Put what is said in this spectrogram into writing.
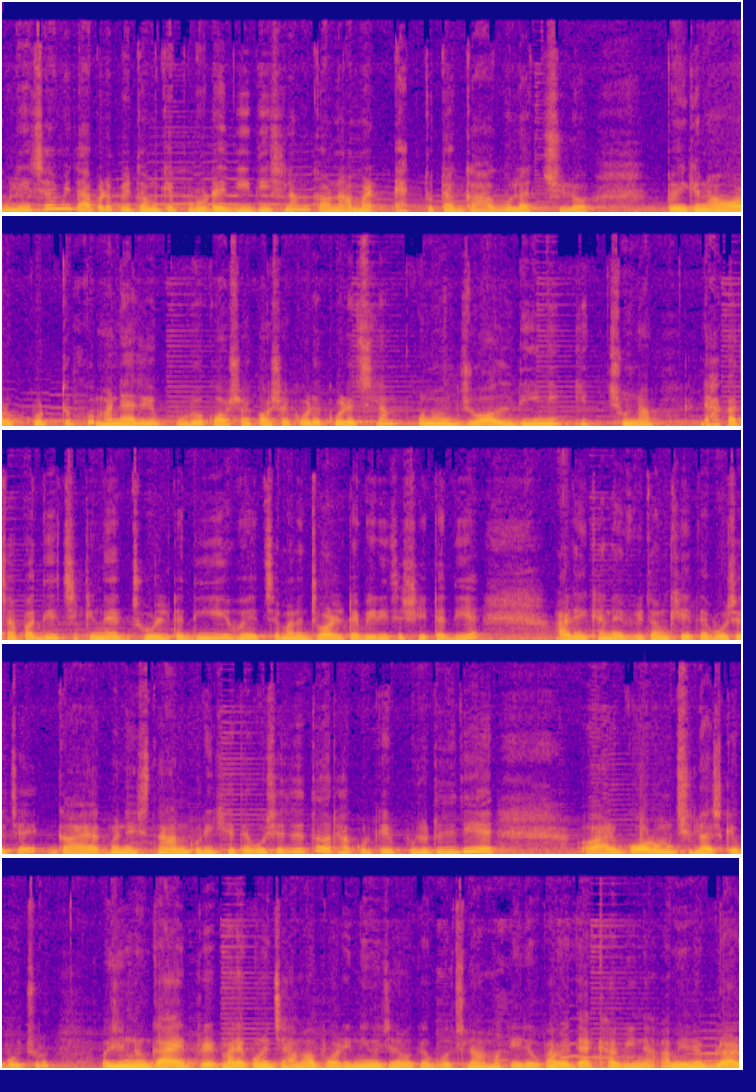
গুলিয়েছে, আমি তারপরে প্রীতমকে পুরোটাই দিয়ে দিয়েছিলাম, কারণ আমার এতটা গা গোলাচ্ছিল। তো এখানে অর্কর তো মানে আজকে পুরো কষা কষা করে করেছিলাম, কোনো জল দিইনি, কিচ্ছু না। ঢাকা চাপা দিয়ে চিকেনের ঝোলটা দিয়েই হয়েছে মানে জলটা বেরিয়েছে সেটা দিয়ে। আর এখানে প্রীতম খেতে বসেছে, গায়ে মানে স্নান করি খেতে বসেছে তো, ঠাকুরকে পুজো টুজো দিয়ে। আর গরম ছিল আজকে প্রচুর, ওই জন্য গায়ে মানে কোনো জামা পরেনি, ওই জন্য আমাকে বলছিল, আমাকে এরকমভাবে দেখাবি না। আমি ব্লার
